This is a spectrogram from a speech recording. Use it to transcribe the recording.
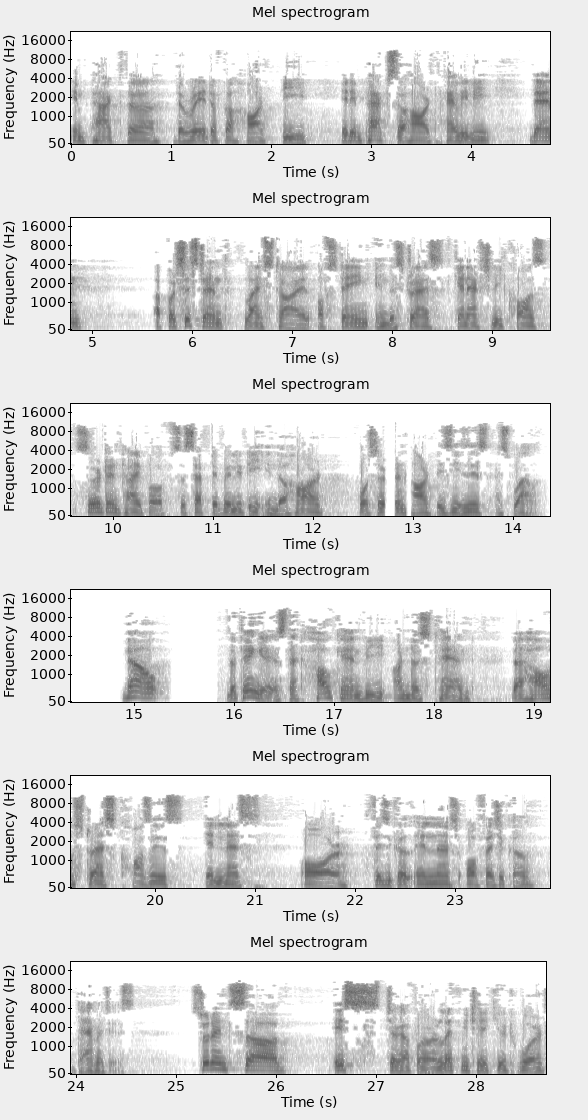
impact the rate of the heartbeat. It impacts the heart heavily. Then a persistent lifestyle of staying in the stress can actually cause certain type of susceptibility in the heart for certain heart diseases as well. Now, the thing is that how can we understand that how stress causes illness or physical illness or physical damages? اس جگہ پر let me take you toward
